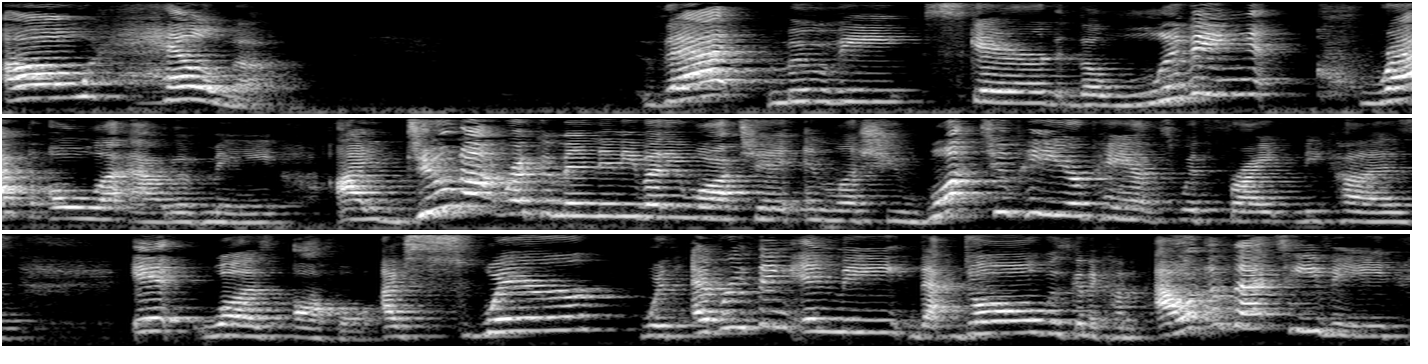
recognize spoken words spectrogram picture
Oh, hell no. That movie scared the living crapola out of me. I do not recommend anybody watch it unless you want to pee your pants with fright because it was awful. I swear with everything in me, that doll was going to come out of that TV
